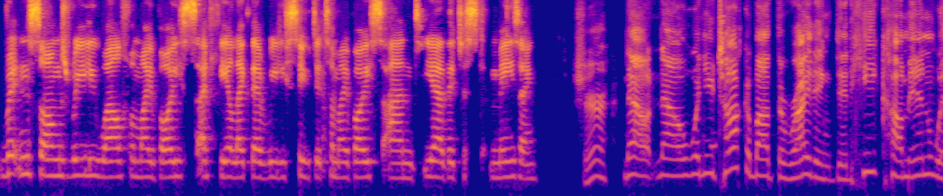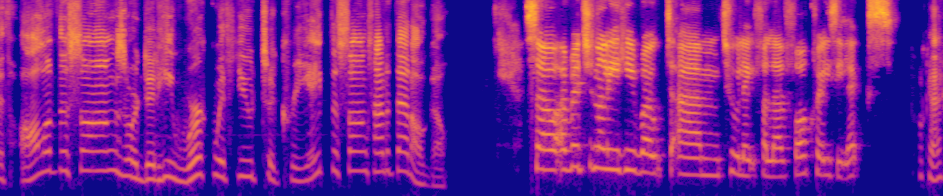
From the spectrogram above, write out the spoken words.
written songs really well for my voice. I feel like they're really suited to my voice and yeah, they're just amazing. Sure. Now, now, when you talk about the writing, did he come in with all of the songs, or did he work with you to create the songs? How did that all go? So originally, he wrote um, "Too Late for Love" for Crazy Lixx. Okay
